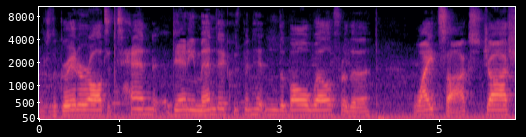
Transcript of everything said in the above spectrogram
There's the greater all to 10. Danny Mendick, who's been hitting the ball well for the White Sox. Josh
